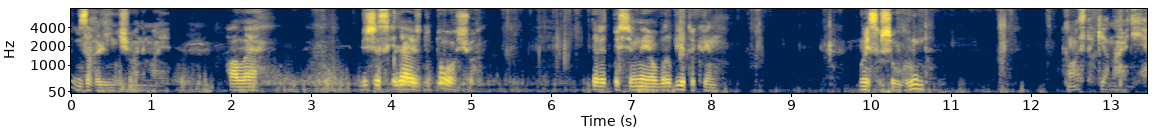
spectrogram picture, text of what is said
взагалі нічого немає. Але більше схиляюсь до того, що передпосівний обробіток він висушив ґрунт. Ось таке навіть є.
